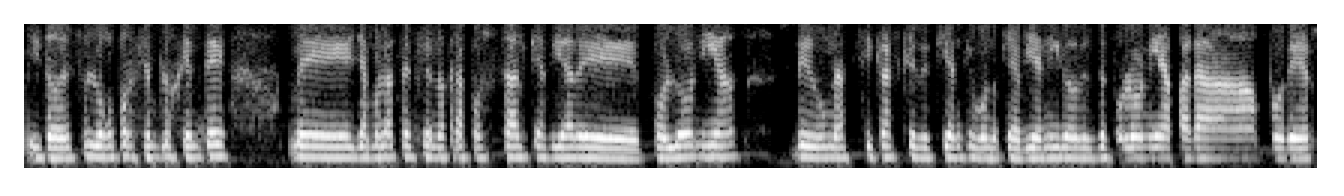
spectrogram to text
y todo eso. Luego, por ejemplo, gente me llamó la atención otra postal que había de Polonia, de unas chicas que decían que bueno que habían ido desde Polonia para poder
